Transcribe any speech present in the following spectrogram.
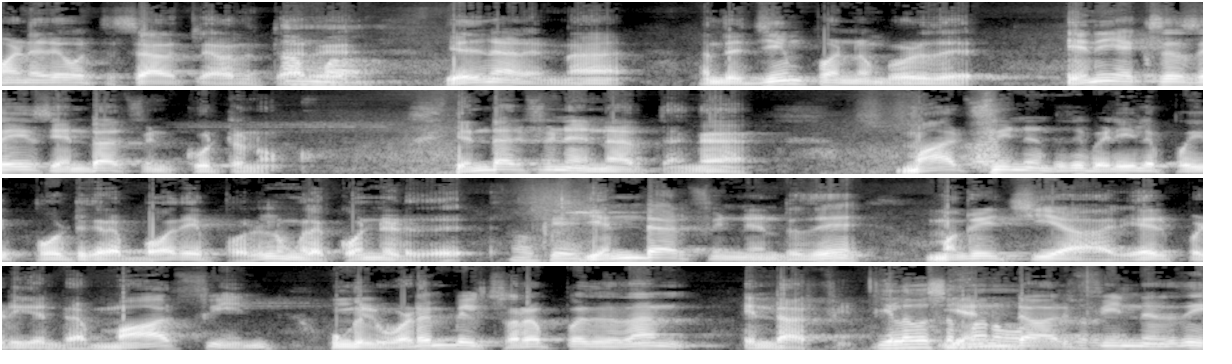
ஓனரே ஒருத்தர் சேலத்தில் இறந்துட்டாரு. ஆமா. எதனாலன்னா அந்த ஜிம் பண்ணும் பொழுது எனி எக்ஸசைஸ் என்டார்ஃபின் கூட்டணும் என்டார்ஃபின் என்ன அர்த்தங்க? மார்ஃபின்ன்றது வெளியில் போய் போட்டுக்கிற போதைப் பொருள் உங்களை கொன்னிடுது. ஓகே என்டார்ஃபின் என்றது மகிழ்ச்சியால் ஏற்படுகின்ற மார்ஃபின் உங்கள் உடம்பில் சுரப்பது தான் என்டார்ஃபின் இலவசமா நம்ம என்டார்ஃபின்ன்றது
